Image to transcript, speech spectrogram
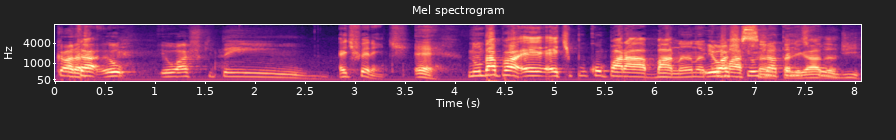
Cara, Ca- eu, eu acho que tem. É diferente. É, Não dá pra. É, é tipo comparar banana eu com acho maçã, que eu já tá até ligado? respondi.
